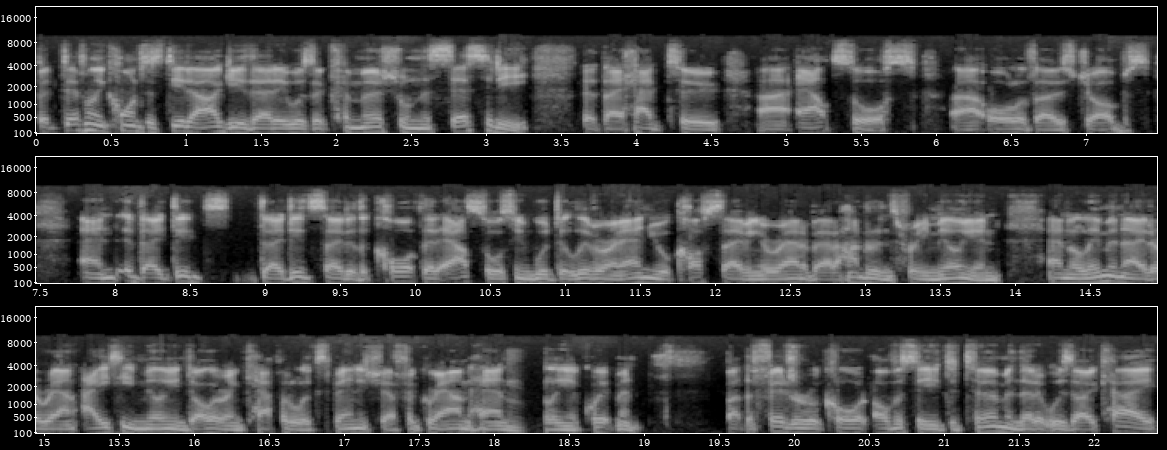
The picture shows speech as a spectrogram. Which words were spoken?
but definitely Qantas did argue that it was a commercial necessity that they had to uh, outsource uh, all of those jobs, and they did they did say to the court that outsourcing would deliver an annual cost saving around about 103 million and eliminate around 80 million dollar in capital expenditure for ground handling equipment. But the federal court obviously determined that it was okay,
